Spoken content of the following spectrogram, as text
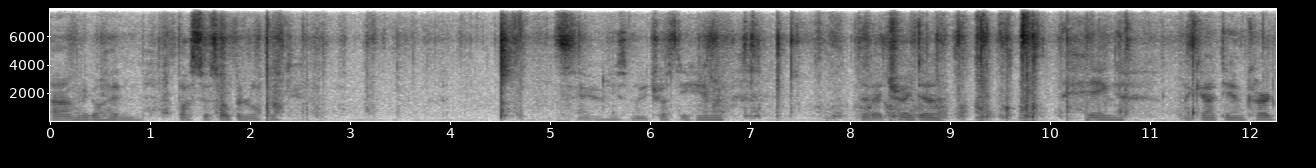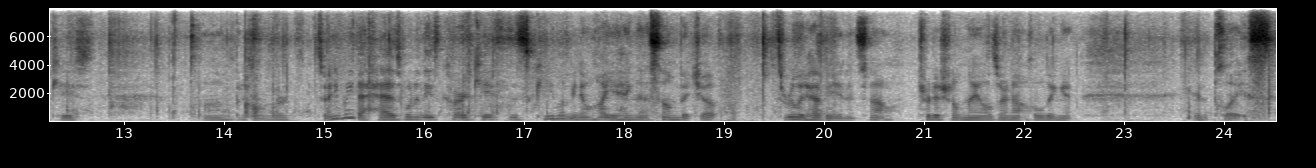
Uh, I'm gonna go ahead and bust this open real quick. Let's see, I'll use my trusty hammer that I tried to hang my goddamn card case on, but it didn't work. So anybody that has one of these card cases, can you let me know how you hang that some bitch up? It's really heavy and it's not, traditional nails are not holding it in place.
